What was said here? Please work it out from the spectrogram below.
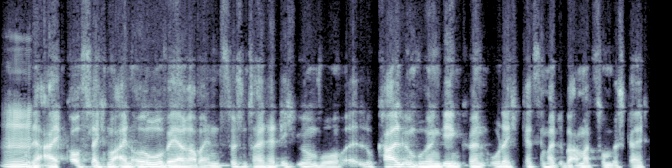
mhm. wo der Einkauf vielleicht nur ein Euro wäre, aber in der Zwischenzeit hätte ich irgendwo äh, lokal irgendwo hingehen können oder ich hätte es ihm halt über Amazon bestellt.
